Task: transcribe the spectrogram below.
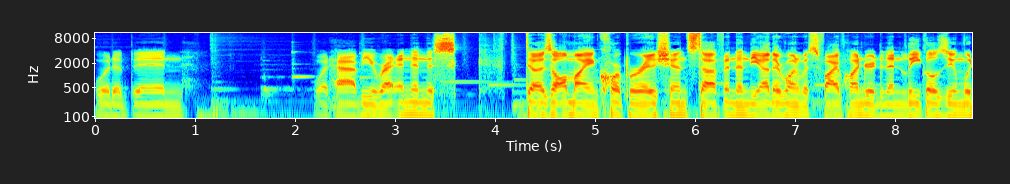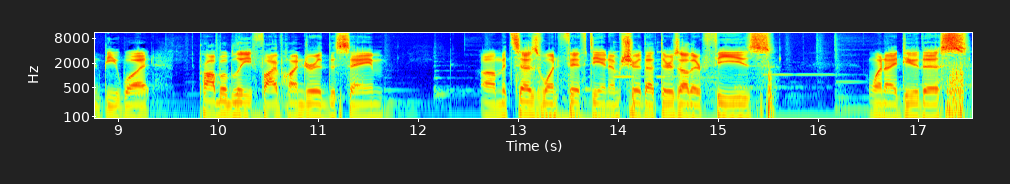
would have been what have you right? And then this does all my incorporation stuff and then the other one was 500 and then LegalZoom would be what? Probably 500 the same. Um, it says 150 and i'm sure that there's other fees when i do this.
